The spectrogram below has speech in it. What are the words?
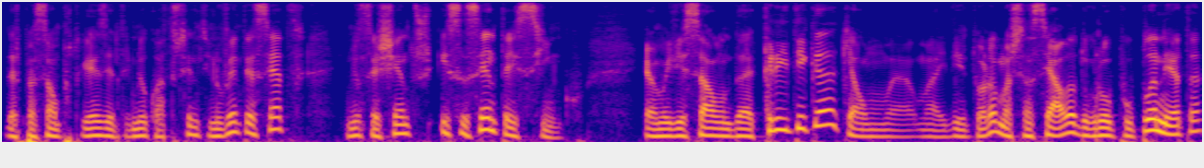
da expansão portuguesa entre 1497 e 1665. É uma edição da Crítica, que é uma, uma editora, uma chancela do grupo Planeta.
